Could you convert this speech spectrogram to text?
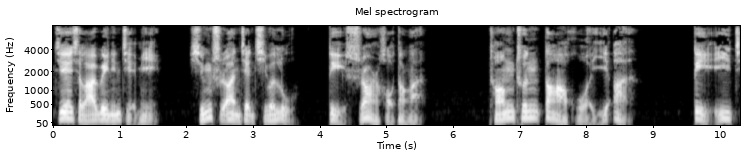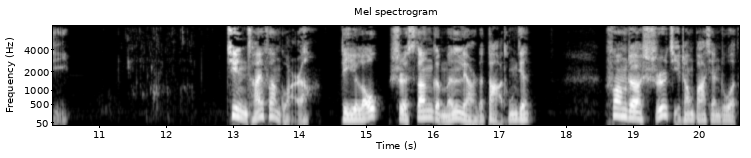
接下来为您解密《刑事案件奇闻录》第十二号档案。长春大火一案，第一集。晋财饭馆啊，底楼是三个门脸的大通间，放着十几张八仙桌子。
